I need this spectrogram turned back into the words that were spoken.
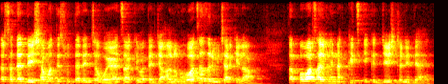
तर सध्या देशामध्ये सुद्धा त्यांच्या वयाचा किंवा त्यांच्या अनुभवाचा जर विचार केला तर पवार साहेब हे नक्कीच एक ज्येष्ठ नेते आहेत.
